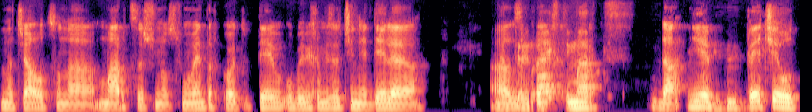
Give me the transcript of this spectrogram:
началото на март, всъщност, в момента в който те обявиха, мисля, че неделя. На 13 март Да, ние вече от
